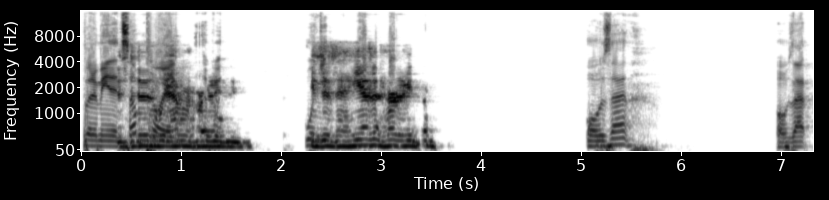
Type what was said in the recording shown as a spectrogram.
but I mean, at It's some we point, haven't heard when- anything. when He just he hasn't heard anything. what was that? What was that?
